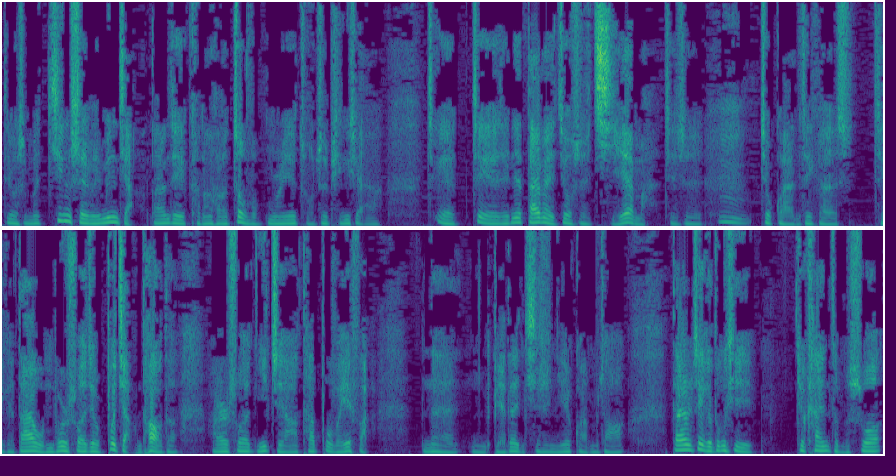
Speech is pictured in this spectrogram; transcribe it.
都有什么精神文明奖，当然这个可能好像政府部门也组织评选啊。这个这个人家单位就是企业嘛，就是嗯，就管这个。这个当然，我们不是说就不讲道德，而是说你只要他不违法，那你别的其实你也管不着。但是这个东西就看你怎么说。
